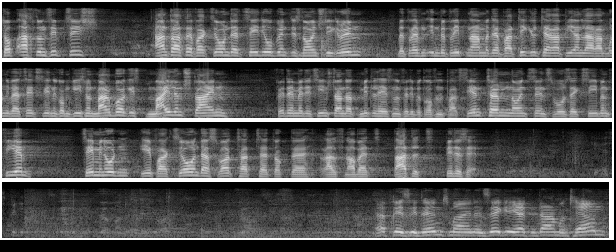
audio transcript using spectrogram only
Top 78, Antrag der Fraktionen der CDU, BÜNDNIS 90 die GRÜNEN betreffend Inbetriebnahme der Partikeltherapieanlage am Universitätsklinikum Gießen und Marburg ist Meilenstein für den Medizinstandort Mittelhessen und für die betroffenen Patienten 19 2674. Zehn Minuten je Fraktion. Das Wort hat Herr Dr. Ralf Norbert Bartelt. Bitte sehr. Herr Präsident, meine sehr geehrten Damen und Herren!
